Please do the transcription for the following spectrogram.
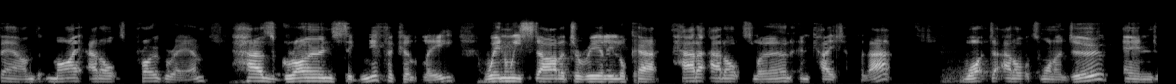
found that my adults program has grown significantly when we started to really look at how do adults learn and cater for that. What do adults want to do? And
